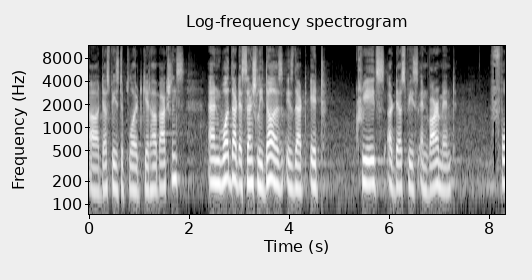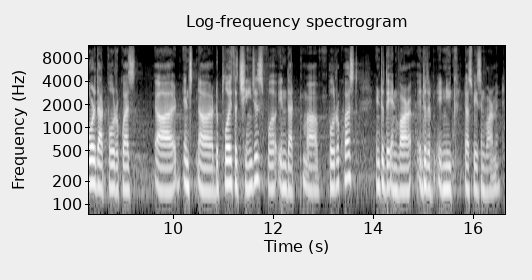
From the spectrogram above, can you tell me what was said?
uh, dev space deployed GitHub Actions. And what that essentially does is that it creates a DevSpace environment for that pull request, uh, in, uh, deploys the changes for in that uh, pull request into the into the unique DevSpace environment.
